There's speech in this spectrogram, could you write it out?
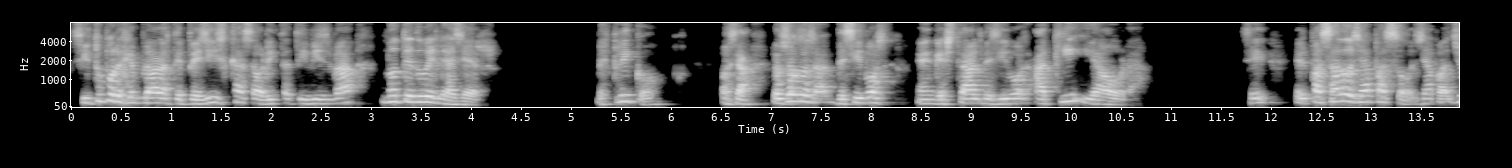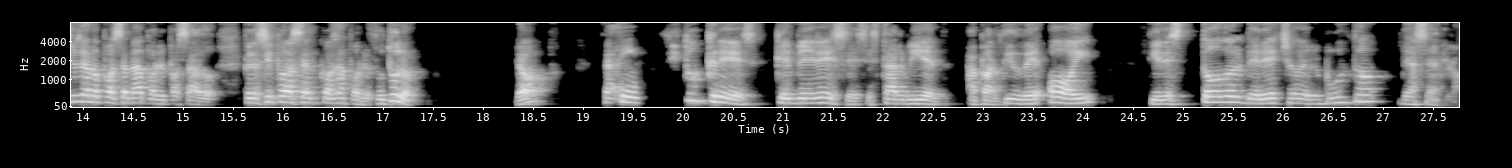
Si tú, por ejemplo, ahora te pellizcas ahorita a ti misma, no te duele ayer. ¿Me explico? O sea, nosotros decimos en Gestalt, decimos aquí y ahora. ¿Sí? El pasado ya pasó, ya, yo ya no puedo hacer nada por el pasado, pero sí puedo hacer cosas por el futuro. ¿No? Sí. Si tú crees que mereces estar bien a partir de hoy, tienes todo el derecho del mundo de hacerlo,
